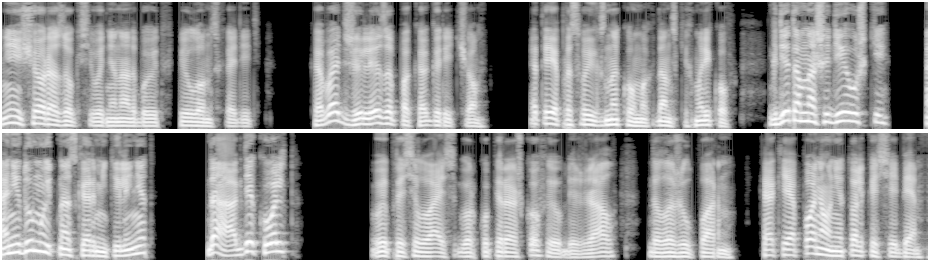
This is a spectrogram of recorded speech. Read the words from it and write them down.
Мне еще разок сегодня надо будет в пилон сходить. Ковать железо пока горячо. Это я про своих знакомых, данских моряков. Где там наши девушки? Они думают нас кормить или нет? Да, а где Кольт? Выпросил Вайс горку пирожков и убежал, доложил Парн. Как я понял, не только себе.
